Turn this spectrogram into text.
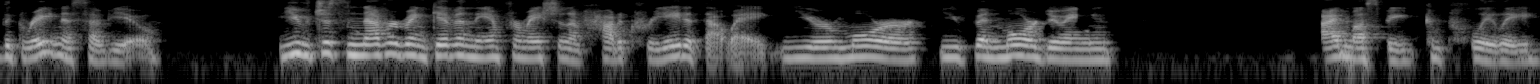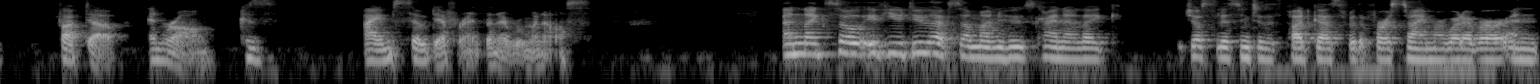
the greatness of you. You've just never been given the information of how to create it that way. You're more, you've been more doing, I must be completely fucked up and wrong because I'm so different than everyone else. And like, so if you do have someone who's kind of like just listening to this podcast for the first time or whatever, and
